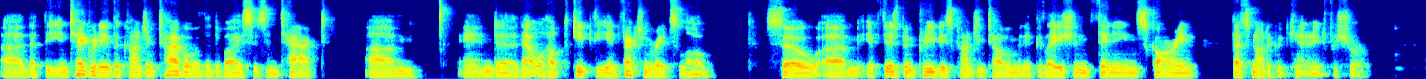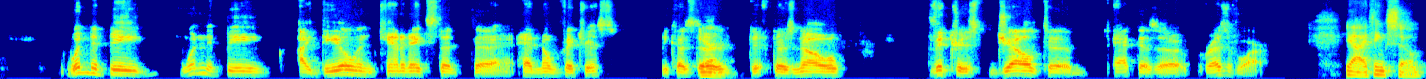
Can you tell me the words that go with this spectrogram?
uh, that the integrity of the conjunctival of the device is intact. Um, and uh, that will help to keep the infection rates low. So um, if there's been previous conjunctival manipulation, thinning, scarring, that's not a good candidate for sure. Wouldn't it be? Wouldn't it be ideal in candidates that uh, had no vitreous because there yeah. there's no vitreous gel to act as a reservoir? Yeah, I think so.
